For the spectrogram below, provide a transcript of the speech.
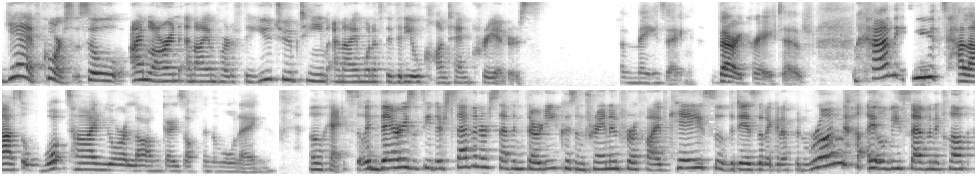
Yeah, of course. So I'm Lauren and I am part of the YouTube team and I am one of the video content creators. Amazing. Very creative. Can you tell us what time your alarm goes off in the morning? Okay, so it varies. It's either 7 or 7.30 because I'm training for a 5K. So the days that I get up and run, it'll be 7 o'clock,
